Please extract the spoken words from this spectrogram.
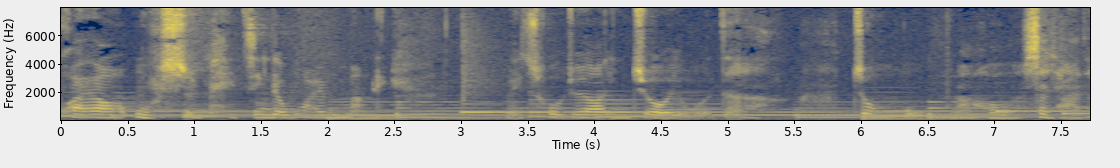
快要五十美金的外卖，没错，我就要 enjoy 我的中午，然后剩下的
